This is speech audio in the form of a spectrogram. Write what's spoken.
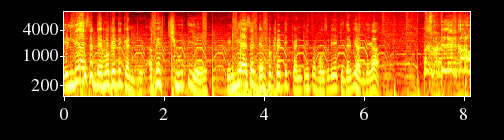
India is a democratic country अबे छूती है। India is a democratic country तो भोसड़ी है किधर भी हक देगा। इसको डिलीट करो।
